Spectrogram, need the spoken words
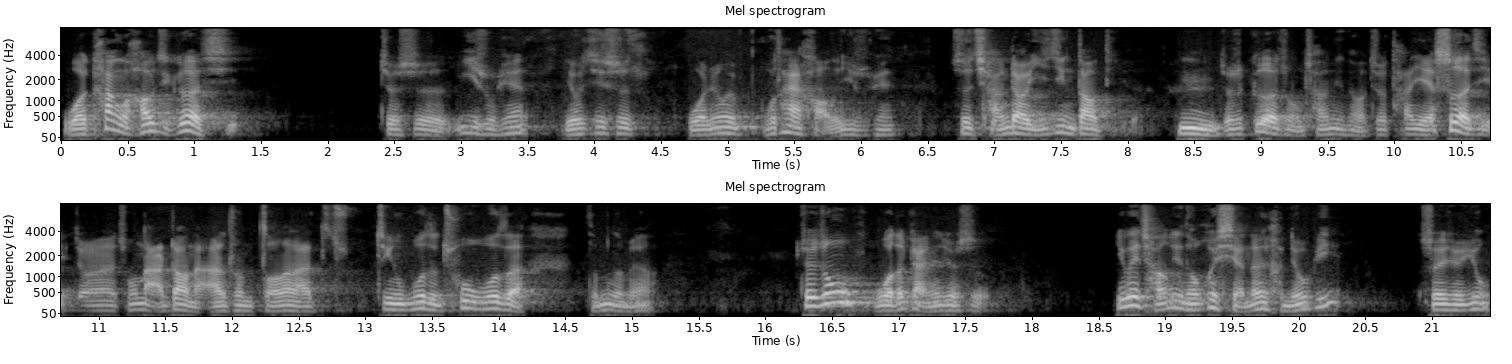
我看过好几个戏，就是艺术片，尤其是。我认为不太好的艺术片是强调一镜到底的，嗯，就是各种长镜头，就它也设计，就是从哪儿到哪儿，从走到哪，进屋子出屋子，怎么怎么样。最终我的感觉就是，因为长镜头会显得很牛逼，所以就用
